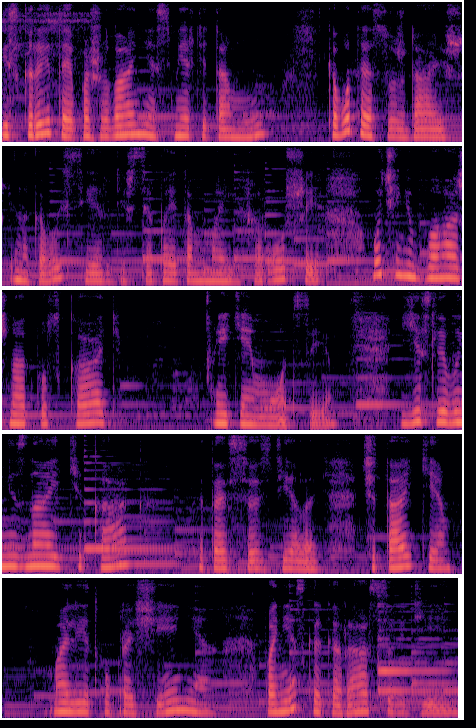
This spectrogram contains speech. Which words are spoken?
и скрытое пожелание смерти тому, кого ты осуждаешь и на кого сердишься. Поэтому, мои хорошие, очень важно отпускать эти эмоции. Если вы не знаете, как это все сделать, читайте молитву прощения по несколько раз в день.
